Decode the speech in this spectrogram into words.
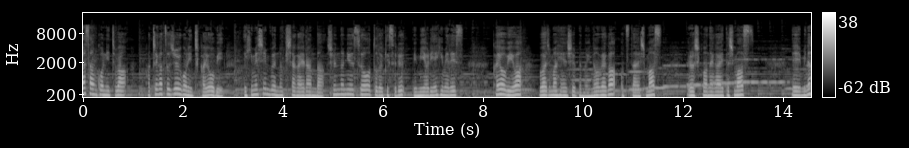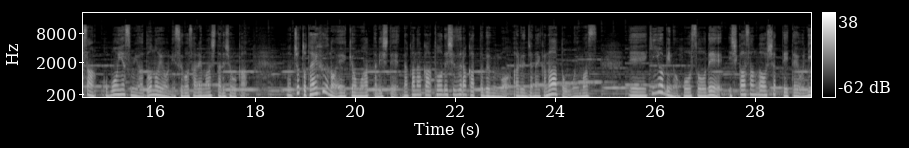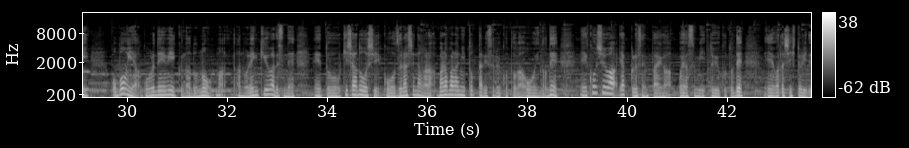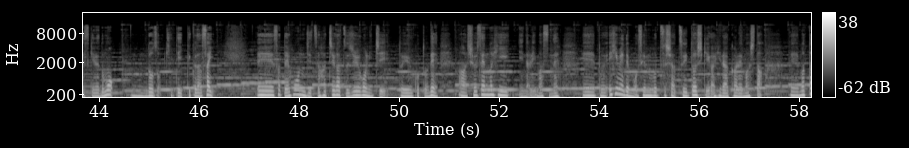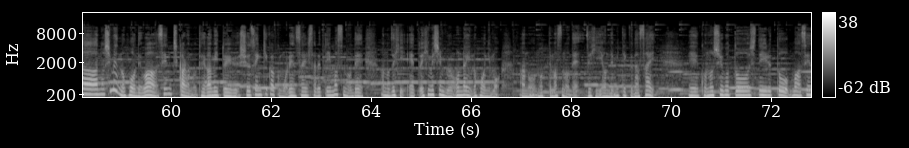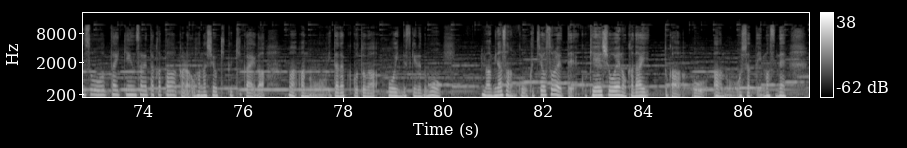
皆さんこんにちは。8月15日火曜日愛媛新聞の記者が選んだ旬のニュースをお届けする耳より愛媛です。火曜日は宇和島編集部の井上がお伝えします。よろしくお願いいたします、えー、皆さんお盆休みはどのように過ごされましたでしょうか？ちょっと台風の影響もあったりしてなかなか遠出しづらかった部分もあるんじゃないかなと思います。えー、金曜日の放送で石川さんがおっしゃっていたようにお盆やゴールデンウィークなどの,、まあ、あの連休はですね、えーと、記者同士こうずらしながらバラバラに撮ったりすることが多いので、えー、今週はヤックル先輩がお休みということで、えー、私一人ですけれども、うん、どうぞ聞いていってください、えー、さて本日8月15日ということであ終戦の日になりますね、えーと、愛媛でも戦没者追悼式が開かれました、えー、またあの紙面の方では戦地からの手紙という終戦企画も連載されていますのであのぜひ、えーと、愛媛新聞オンラインの方にもあの載ってますのでぜひ読んでみてください、えー、この仕事をしていると、まあ、戦争を体験された方からお話を聞く機会がまあ、あのいただくことが多いんですけれども、まあ、皆さんこう口を揃えてこう継承への課題とかをあのおっしゃっていますね。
